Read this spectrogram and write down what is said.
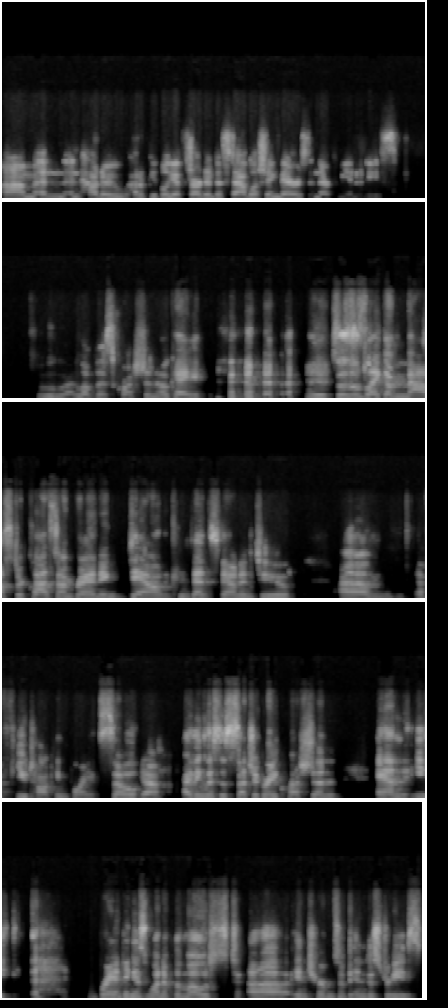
um, and and how do how do people get started establishing theirs in their communities Ooh, I love this question. Okay. so this is like a master class on branding down condensed down into um, a few talking points. So Yeah. I think this is such a great question. And branding is one of the most, uh, in terms of industries,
